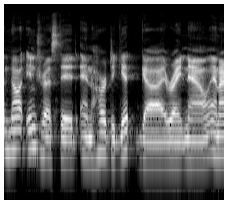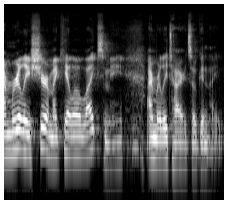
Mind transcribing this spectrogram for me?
not interested and hard to get guy right now, and I'm really sure Michaela likes me. I'm really tired, so good night.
